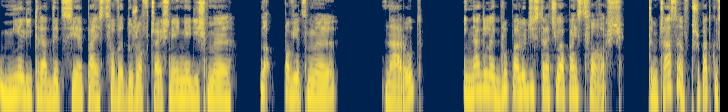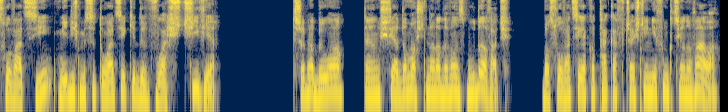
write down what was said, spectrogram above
mieli tradycje państwowe dużo wcześniej, mieliśmy, no powiedzmy, naród, i nagle grupa ludzi straciła państwowość. Tymczasem w przypadku Słowacji mieliśmy sytuację, kiedy właściwie trzeba było tę świadomość narodową zbudować, bo Słowacja jako taka wcześniej nie funkcjonowała.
